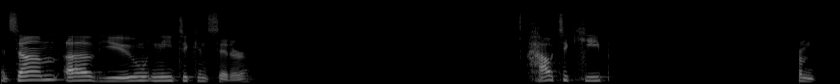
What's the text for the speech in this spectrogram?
And some of you need to consider how to keep from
